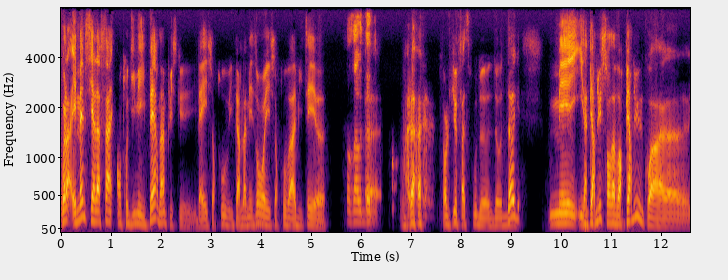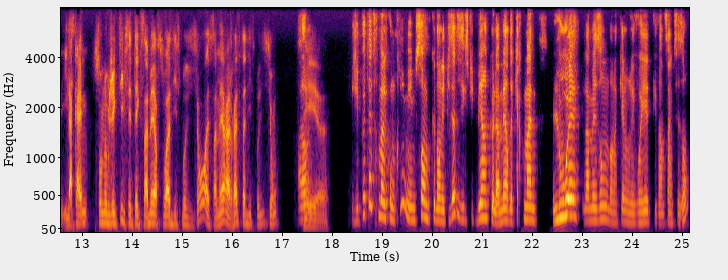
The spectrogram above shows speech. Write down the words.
Voilà. Et même si à la fin, entre guillemets, ils perdent, hein, puisque ben, ils se retrouvent, ils perdent la maison et ils se retrouvent à habiter, euh, Dans un hot dog. Voilà, dans le vieux fast-food de, de hot dog. Mais il a perdu sans avoir perdu, quoi. Euh, il a quand même son objectif, c'était que sa mère soit à disposition, et sa mère, elle reste à disposition. Alors, euh, j'ai peut-être mal compris, mais il me semble que dans l'épisode, ils expliquent bien que la mère de Cartman louait la maison dans laquelle on les voyait depuis 25 saisons.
